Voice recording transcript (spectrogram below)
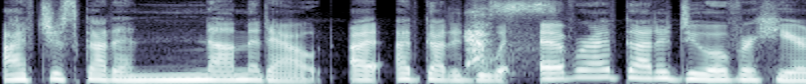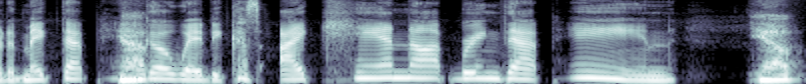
I've just got to numb it out. I, have got to yes. do whatever I've got to do over here to make that pain go away because I cannot bring that pain yep.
